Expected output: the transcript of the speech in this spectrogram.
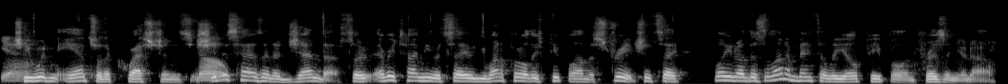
Yeah. She wouldn't answer the questions. No. She just has an agenda. So every time he would say, You want to put all these people on the street, she'd say, Well, you know, there's a lot of mentally ill people in prison, you know.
